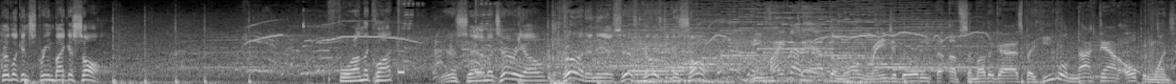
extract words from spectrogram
Good looking screen by Gasol. Four on the clock. Here's San Emeterio. Good, and the assist goes to Gasol. He might not have the long range ability uh, of some other guys, but he will knock down open ones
